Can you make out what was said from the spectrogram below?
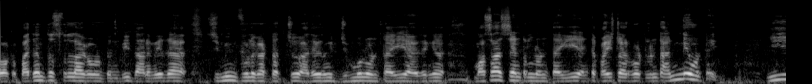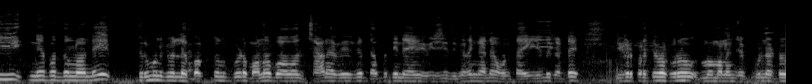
ఒక పది అంతస్తులాగా ఉంటుంది దాని మీద స్విమ్మింగ్ పూల్ కట్టచ్చు అదేవిధంగా జిమ్ములు ఉంటాయి అదేవిధంగా మసాజ్ సెంటర్లు ఉంటాయి అంటే ఫైవ్ స్టార్ హోటల్ అంటే అన్నీ ఉంటాయి. ఈ నేపథ్యంలోనే తిరుమలకి వెళ్ళే భక్తులకు కూడా మనోభావాలు చాలా విధంగా దెబ్బతినే విష- విధంగానే ఉంటాయి. ఎందుకంటే ఇక్కడ ప్రతి ఒక్కరు మనం చెప్పుకున్నట్టు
